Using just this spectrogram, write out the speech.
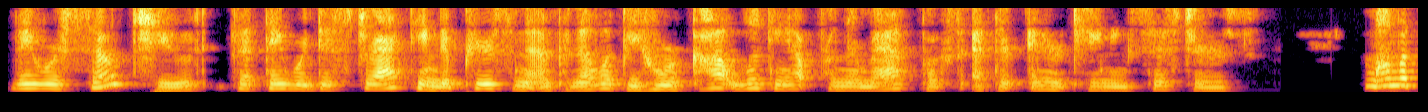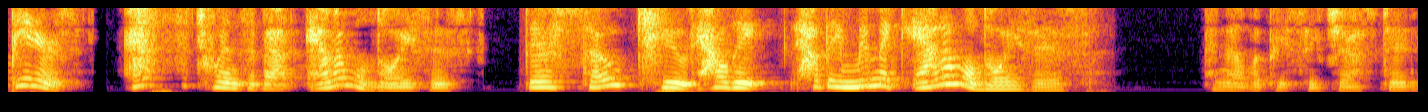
They were so cute that they were distracting to Pearson and Penelope, who were caught looking up from their math books at their entertaining sisters. Mama Peters, ask the twins about animal noises. They're so cute how they how they mimic animal noises, Penelope suggested.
